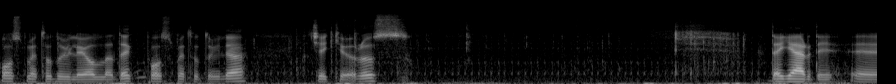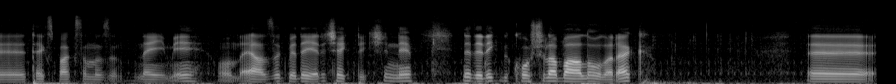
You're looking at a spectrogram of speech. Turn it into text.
post metoduyla yolladık. Post metoduyla çekiyoruz. Değerdi e, text box'ımızın name'i. Onu da yazdık ve değeri çektik. Şimdi ne dedik? Bir koşula bağlı olarak e,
